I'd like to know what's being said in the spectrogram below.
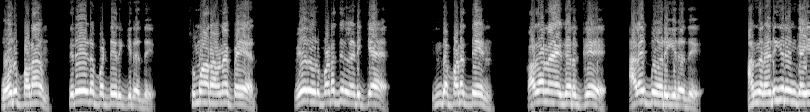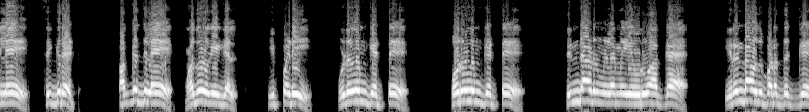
ஒரு படம் திரையிடப்பட்டிருக்கிறது. சுமாரான பெயர். வேறொரு படத்தில் நடிக்க இந்த படத்தின் கதாநாயகருக்கு அழைப்பு வருகிறது. அந்த நடிகரின் கையிலே சிகரெட் பக்கத்திலே மது வகைகள். இப்படி உடலும் கெட்டு பொருளும் கெட்டு திண்டாடும் நிலைமையை உருவாக்க இரண்டாவது படத்துக்கு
